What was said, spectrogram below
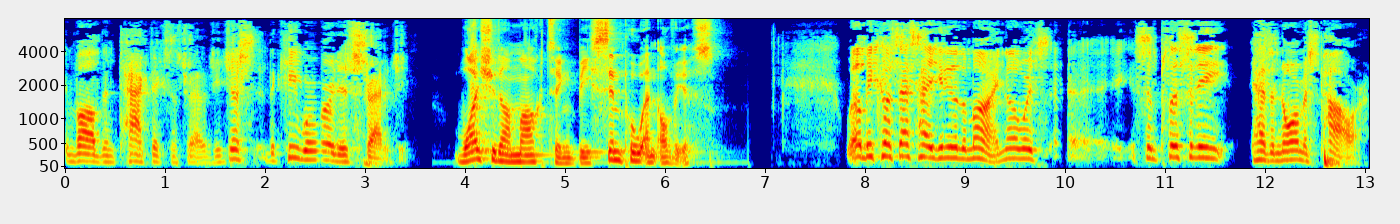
involved in tactics and strategy. Just the key word is strategy. Why should our marketing be simple and obvious? Well, because that's how you get into the mind. In other words, uh, simplicity has enormous power.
